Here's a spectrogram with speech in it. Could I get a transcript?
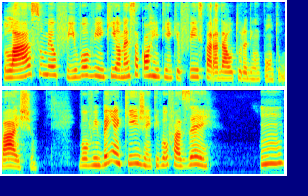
laço meu fio, vou vir aqui, ó, nessa correntinha que eu fiz para dar a altura de um ponto baixo. Vou vir bem aqui, gente, e vou fazer um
